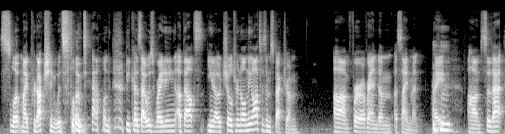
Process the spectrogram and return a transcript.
slow my production would slow down because I was writing about you know children on the autism spectrum um, for a random assignment, right? Mm-hmm. Um, so that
